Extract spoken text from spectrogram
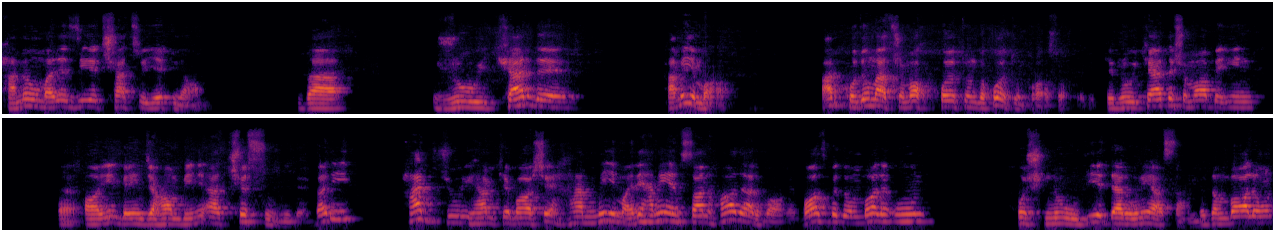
همه اومده زیر چتر یک نام و روی کرده همه ما. هر کدوم از شما خودتون به خودتون پاسخ بدید که روی کرده شما به این آین به این جهان بینی از چه سو بوده ولی هر جوری هم که باشه همه ما یعنی همه انسان ها در واقع باز به دنبال اون خوشنودی درونی هستن به دنبال اون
